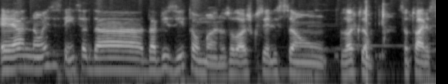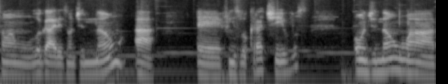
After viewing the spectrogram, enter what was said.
é a não existência da, da visita humana. Os zoológicos, eles são. Zoológicos não, santuários são lugares onde não há é, fins lucrativos, onde não há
